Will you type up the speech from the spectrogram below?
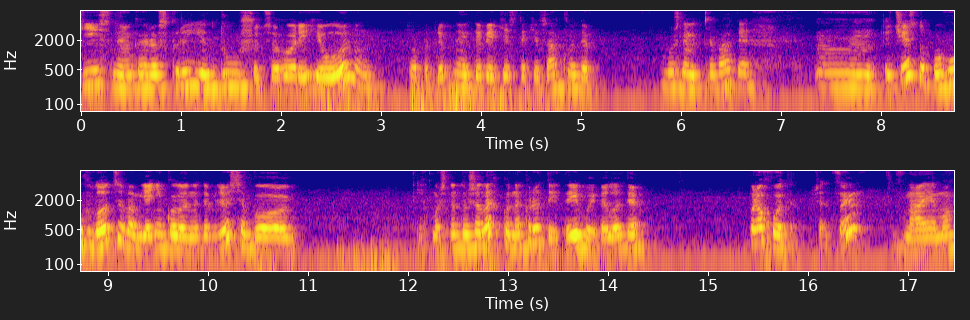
дійсно, яке розкриє душу цього регіону, то потрібно йти в якісь такі заклади. Можна відкривати. Чесно, по гуглу отзивам я ніколи не дивлюся, бо їх можна дуже легко накрутити і видалити. Проходимо вже це, знаємо.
